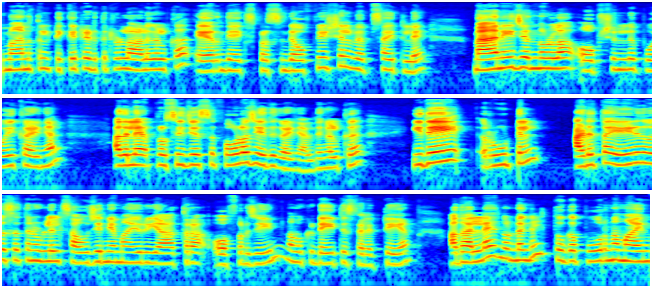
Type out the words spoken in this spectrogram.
വിമാനത്തിൽ ടിക്കറ്റ് എടുത്തിട്ടുള്ള ആളുകൾക്ക് എയർ ഇന്ത്യ എക്സ്പ്രസിന്റെ ഒഫീഷ്യൽ വെബ്സൈറ്റിലെ മാനേജ് എന്നുള്ള ഓപ്ഷനിൽ പോയി കഴിഞ്ഞാൽ അതിലെ പ്രൊസീജിയേഴ്സ് ഫോളോ ചെയ്ത് കഴിഞ്ഞാൽ നിങ്ങൾക്ക് ഇതേ റൂട്ടിൽ അടുത്ത ഏഴ് ദിവസത്തിനുള്ളിൽ സൗജന്യമായ ഒരു യാത്ര ഓഫർ ചെയ്യും. നമുക്ക് ഡേറ്റ് സെലക്ട് ചെയ്യാം. അതല്ല എന്നുണ്ടെങ്കിൽ തുക പൂർണമായും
